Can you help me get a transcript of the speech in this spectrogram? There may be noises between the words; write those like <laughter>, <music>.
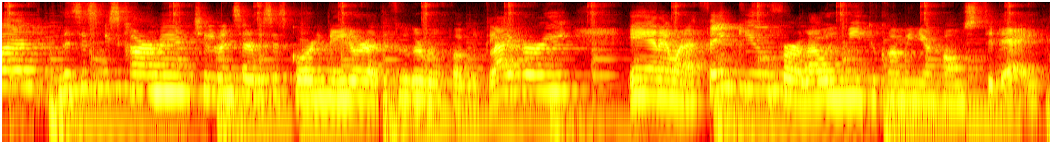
everyone, this is Miss Carmen, Children's Services Coordinator at the Pflugerville Public Library, and I want to thank you for allowing me to come in your homes today.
